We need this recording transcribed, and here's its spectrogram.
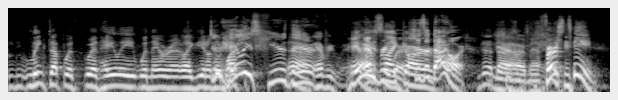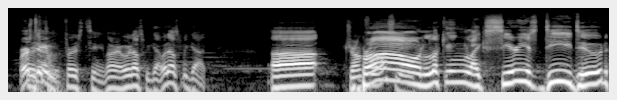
linked up with, with Haley when they were like you know Dude, they watched, Haley's here, there, everywhere. Haley's Everywhere. like our She's a diehard. Yeah, die hard, man. First team. First, First team. team. First team. All right, what else we got? What else we got? Uh, Drunk Brown philosophy. looking like serious D, dude.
